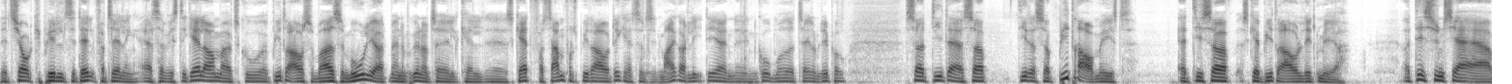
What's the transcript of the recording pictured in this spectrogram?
et sjovt kapitel til den fortælling. Altså hvis det gælder om at skulle øh, bidrage så meget som muligt, og at man begynder at tale kalde øh, skat for samfundsbidrag, det kan jeg sådan set meget godt lide. Det er en, en god måde at tale om det på. Så de, der så de, der så bidrager mest, at de så skal bidrage lidt mere. Og det synes jeg er,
